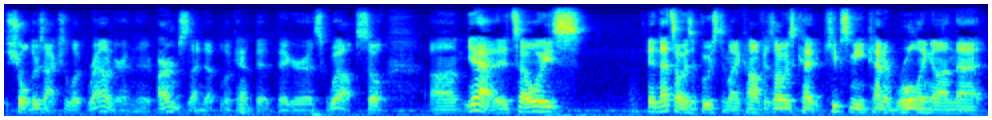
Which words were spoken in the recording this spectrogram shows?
shoulders actually look rounder, and the arms end up looking a bit bigger as well. So um, yeah, it's always and that's always a boost to my confidence. Always kind of keeps me kind of rolling on that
